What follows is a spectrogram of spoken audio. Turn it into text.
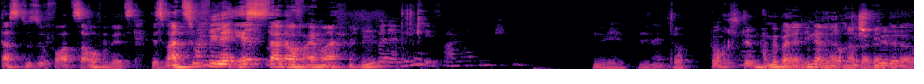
dass du sofort saufen willst? Das waren zu Haben viele S dann auf einmal. Hm? Bei der Lila die Frage hatten wir schon. Nee. Nee. Doch. Doch, stimmt. Haben wir bei der Lina dann doch gespielt, der- oder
